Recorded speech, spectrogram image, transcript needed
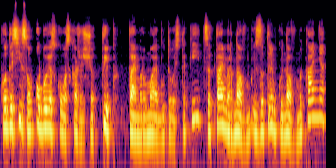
Codesys вам обов'язково скаже, що тип таймеру має бути ось такий. Це таймер на, із затримкою на вмикання.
